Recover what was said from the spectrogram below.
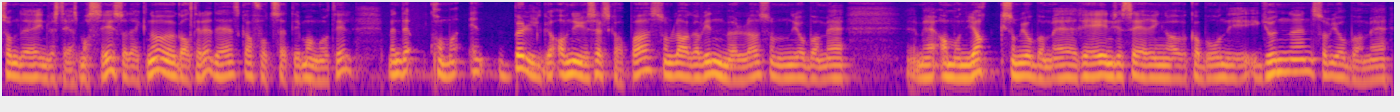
som det investeres masse i, så det er ikke noe galt i det. Det skal fortsette i mange år til. Men det kommer en bølge av nye selskaper som lager vindmøller, som jobber med, med ammoniakk, som jobber med reinjisering av karbon i, i grunnen, som jobber med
